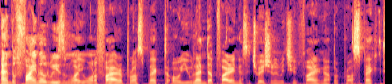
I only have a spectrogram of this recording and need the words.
And the final reason why you want to fire a prospect, or you'll end up firing a situation in which you're firing up a prospect,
